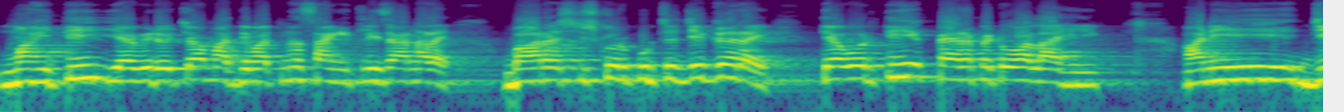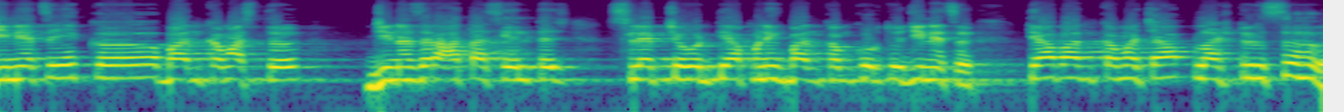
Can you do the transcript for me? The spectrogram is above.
माहिती या व्हिडिओच्या माध्यमातून सांगितली जाणार आहे. बाराशे स्क्वेअर फूटचं जे घर आहे त्यावरती पॅरापेटवाला आहे. आणि जिन्याचं एक बांधकाम असतं जिना जर आत असेल तर स्लॅबच्या वरती आपण एक बांधकाम करतो जिन्याचं. त्या बांधकामाच्या प्लास्टरसह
